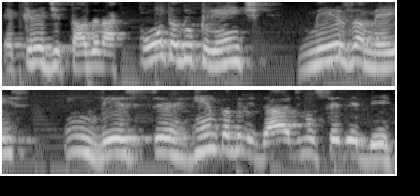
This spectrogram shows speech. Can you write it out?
é creditada na conta do cliente mês a mês, em vez de ser rentabilidade no CDB.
